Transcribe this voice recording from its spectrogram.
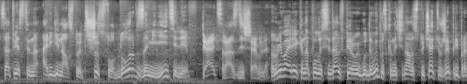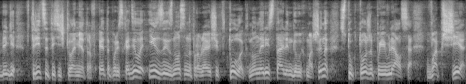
Соответственно, оригинал стоит 600 долларов, заменители 5 раз дешевле. Рулевая рейка на полуседан в первые годы выпуска начинала стучать уже при пробеге в 30 тысяч километров. Это происходило из-за износа направляющих втулок, но на рестайлинговых машинах стук тоже появлялся. Вообще,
